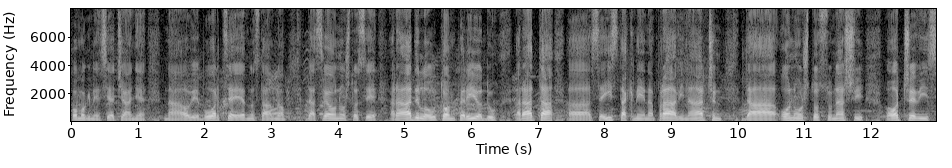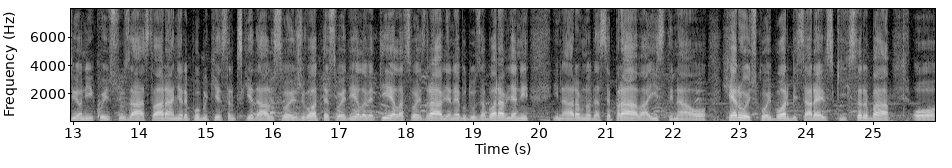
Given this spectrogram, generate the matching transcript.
pomogne sjećanje na ove borce, jednostavno da sve ono što se radilo u tom periodu rata se istakne na pravi način, da ono što su naši očevi i svi oni koji su za stvaranje Republike Srpske dali svoje živote, svoje dijelove tijela, svoje zdravlje ne budu zaboravljeni i naravno da se prava istina o herojskoj borbi Sarajevskih Srba, o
